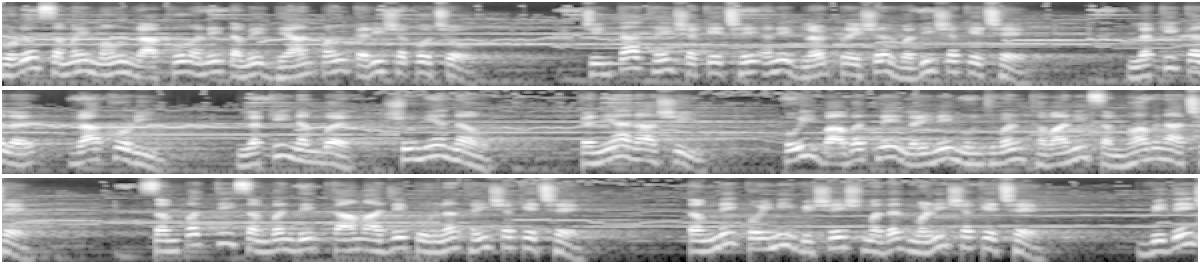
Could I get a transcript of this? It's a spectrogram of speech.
થોડો સમય મૌન રાખો અને તમે ધ્યાન પણ કરી શકો છો. ચિંતા થઈ શકે છે અને બ્લડ પ્રેશર વધી શકે છે. લકી કલર રાખોડી. લકી નંબર શૂન્ય નવ. કન્યા રાશિ. કોઈ બાબતને લઈને મૂંઝવણ થવાની સંભાવના છે. સંપત્તિ સંબંધિત કામ આજે પૂર્ણ થઈ શકે છે. તમને કોઈની વિશેષ મદદ મળી શકે છે. વિદેશ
